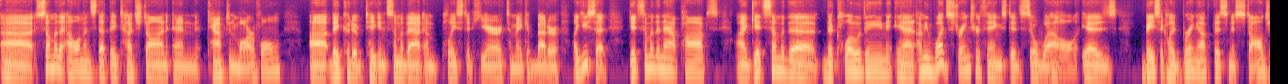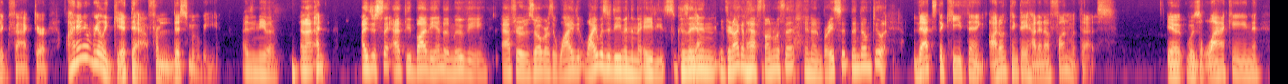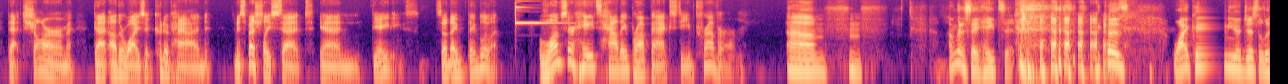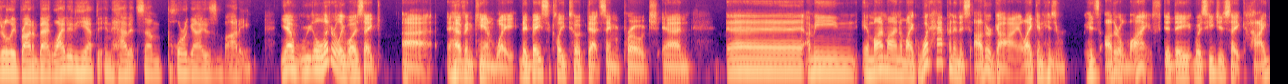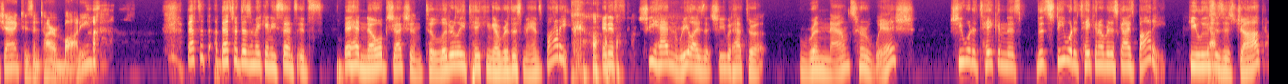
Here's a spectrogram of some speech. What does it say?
uh, some of the elements that they touched on in Captain Marvel, uh, they could have taken some of that and placed it here to make it better. Like you said, get some of the nap pops, uh, get some of the the clothing, and I mean, what Stranger Things did so well is basically bring up this nostalgic factor. I didn't really get that from this movie. I didn't either. And I, I- I just think at the by the end of the movie, after it was over, I was like, why why was it even in the 80s? Because they Yeah. didn't. If you're not gonna have fun with it and embrace it, then don't do it. that's the key thing. I don't think they had enough fun with this. It was lacking that charm that otherwise it could have had, and especially set in the 80s. So they they blew it. Loves or hates how they brought back Steve Trevor. Um, hmm. I'm gonna say hates it because why couldn't you have just literally brought him back? Why did he have to inhabit some poor guy's body? yeah, we literally was like uh heaven can wait. They basically took that same approach and uh I mean, in my mind I'm like what happened to this other guy like in his his other life? Did they was he just like hijacked his entire body? That's. That's what doesn't make any sense. It's they had no objection to literally taking over this man's body. And if she hadn't realized that she would have to renounce her wish, she would have taken this. This Steve would have taken over this guy's body. He loses his job.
